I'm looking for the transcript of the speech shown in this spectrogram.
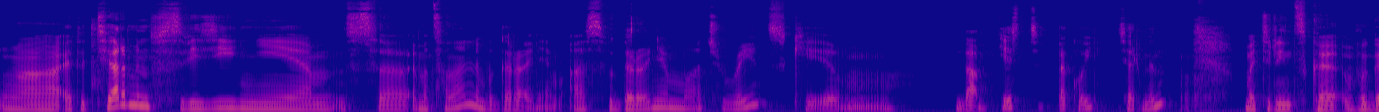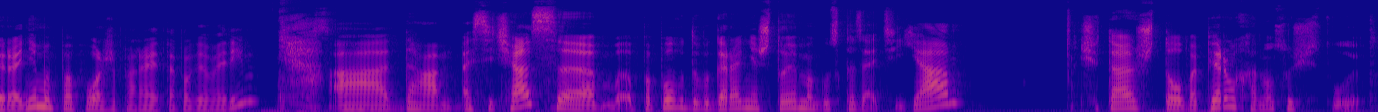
а, этот термин в связи не с эмоциональным выгоранием, а с выгоранием материнским да, есть такой термин материнское выгорание. Мы попозже про это поговорим. А, да, а сейчас э, по поводу выгорания что я могу сказать? Я считаю, что, во-первых, оно существует.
